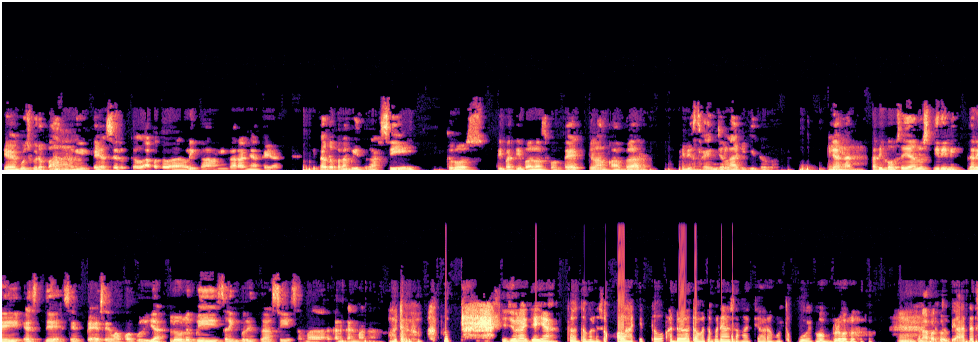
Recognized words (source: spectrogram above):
ya gue juga udah paham Tuh, lagi kayak circle apa tuh eh, lingkaran-lingkarannya kayak kita udah pernah berinteraksi terus tiba-tiba lost contact hilang kabar jadi stranger lagi gitu loh. Ya iya. kan? Tapi kok saya lu sendiri nih dari SD SMP SMA maupun kuliah lu lebih sering berinteraksi sama rekan-rekan mana? Waduh, jujur aja ya, teman-teman sekolah itu adalah teman-teman yang sangat jarang untuk gue ngobrol. Hmm, kenapa tuh To be honest,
